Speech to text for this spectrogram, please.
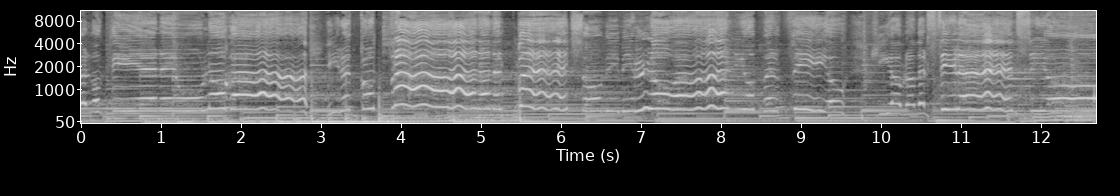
Perdón tiene un hogar y lo encontrará en el pecho vivir los años perdidos y habla del silencio.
